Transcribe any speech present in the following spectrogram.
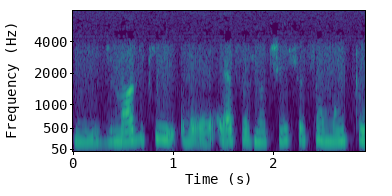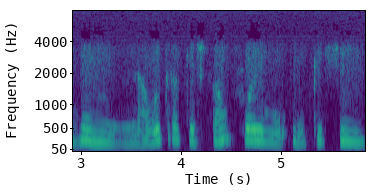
E de modo que eh, essas notícias são muito ruins. Né? A outra questão foi o, o que se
